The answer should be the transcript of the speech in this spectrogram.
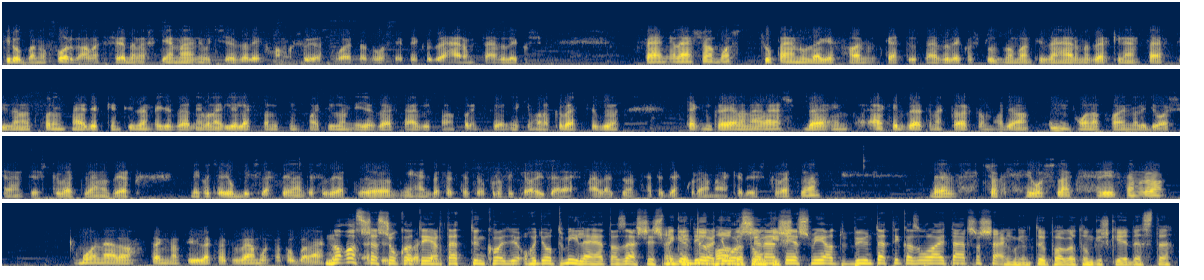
kirobbanó forgalmat is érdemes kiemelni, úgyhogy ez elég hangsúlyos volt az OTP közel 3%-os felnyalása. Most csupán 0,32%-os pluszban van 13.915 forintnál, egyébként 14.000-nél van egy lélektani szint, majd 14.150 forint környékén van a következő technikai ellenállás, de én elképzelhetőnek tartom, hogy a holnap hajnali gyors jelentést követően azért még hogyha jobb is lesz jelentés, azért néhány befektető a profitalizálás mellett dönthet egy ekkora emelkedést követően. De ez csak jóslat részemről. Molnál a tegnapi, illetve az elmúlt napokban látott... Na azt se sokat követően- értettünk, hogy, hogy ott mi lehet az esés. Még Igen, mindig a több gyors hallgatónk is- jelentés miatt büntetik az olajtársaságot? Igen, több hallgatónk is kérdezte.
